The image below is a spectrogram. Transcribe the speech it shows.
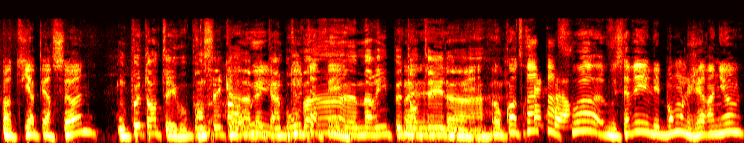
quand il y a personne. On peut tenter. Vous pensez Ah qu'avec oui, un bon bain, euh, Marie peut Ouais, tenter ouais, la. Au contraire, parfois, vous savez, les bons, le géranium,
